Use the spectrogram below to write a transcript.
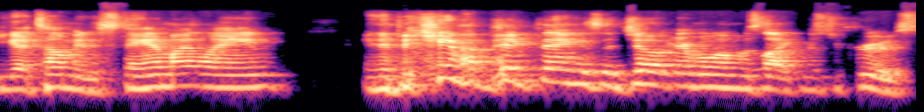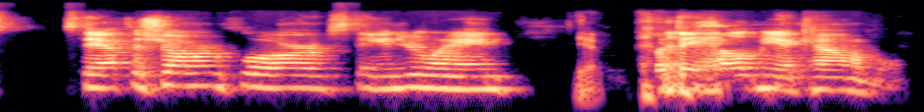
You got to tell me to stay in my lane. And it became a big thing as a joke. Everyone was like, Mr. Krusz, stay off the showroom floor, stay in your lane. Yep. but they held me accountable.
